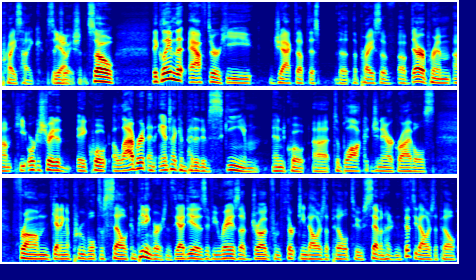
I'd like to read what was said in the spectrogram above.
price hike situation. So they claim that after he jacked up this the, the price of, of Daraprim, um, he orchestrated a quote elaborate and anti-competitive scheme end quote uh, to block generic rivals from getting approval to sell competing versions. The idea is if you raise a drug from thirteen dollars a pill to seven hundred and fifty dollars a pill,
